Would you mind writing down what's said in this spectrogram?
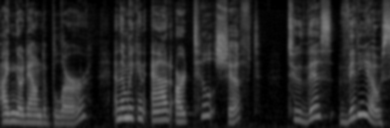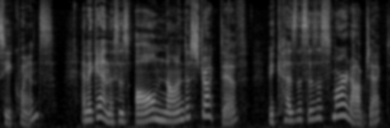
I can go down to Blur, and then we can add our tilt shift to this video sequence. And again, this is all non-destructive because this is a smart object.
